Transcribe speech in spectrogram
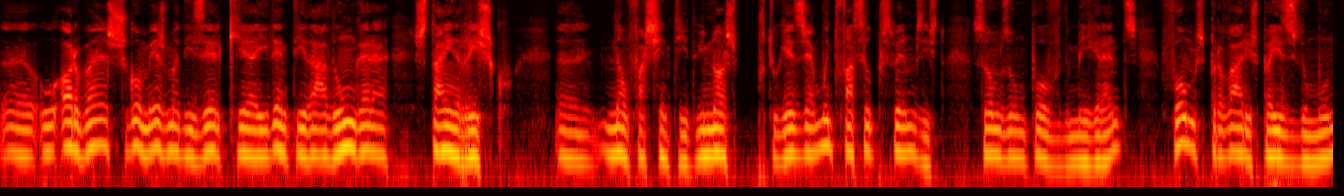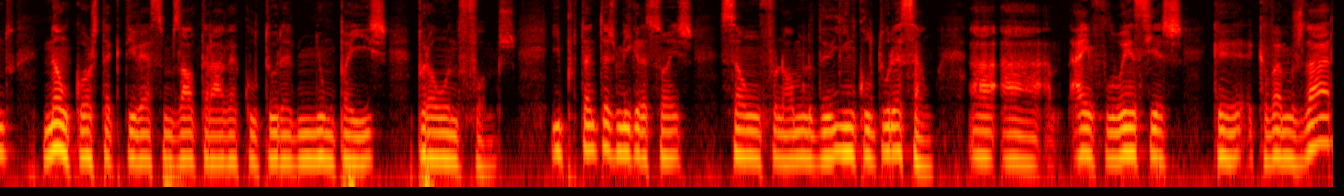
Uh, o Orbán chegou mesmo a dizer que a identidade húngara está em risco. não faz sentido. E nós portugueses é muito fácil percebermos isto. Somos um povo de migrantes, fomos para vários países do mundo, não consta que tivéssemos alterado a cultura de nenhum país para onde fomos. E, portanto, as migrações são um fenómeno de inculturação. Há, há, há influências que, que, vamos dar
